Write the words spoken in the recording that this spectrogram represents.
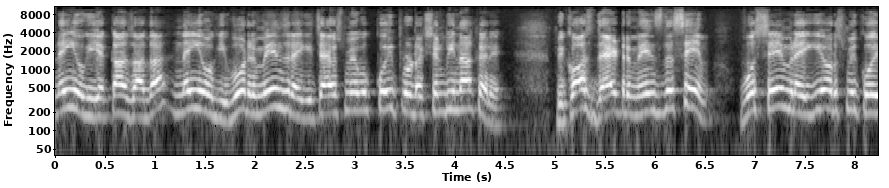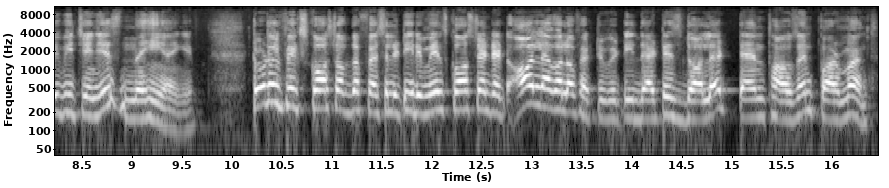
नहीं होगी, या कहा ज़्यादा नहीं होगी, वो रिमेन्स रहेगी, चाहे उसमें वो कोई प्रोडक्शन भी ना करे। Because that remains the same वो सेम रहेगी और उसमें कोई भी चेंजेस नहीं आएँगे। Total fix cost of the facility remains constant at all level of activity that is dollar ten thousand per month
